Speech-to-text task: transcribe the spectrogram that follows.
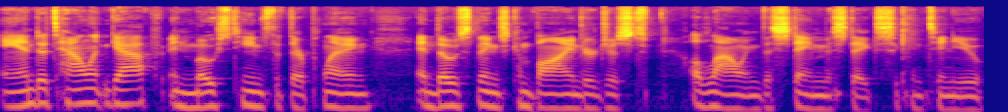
and a talent gap in most teams that they're playing, and those things combined are just allowing the same mistakes to continue.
